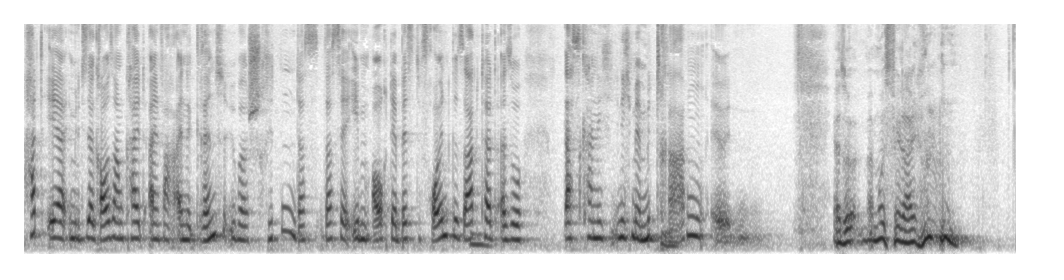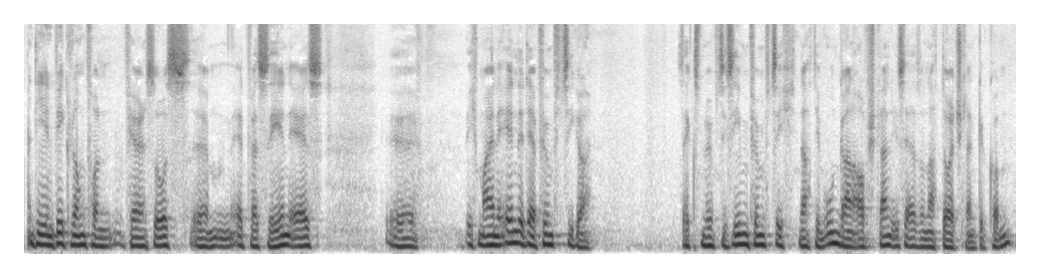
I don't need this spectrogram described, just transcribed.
hat er mit dieser Grausamkeit einfach eine Grenze überschritten, dass, dass er eben auch der beste Freund gesagt hat, also das kann ich nicht mehr mittragen. Äh, also man muss vielleicht die Entwicklung von Ferenc ähm, etwas sehen. Er ist, äh, ich meine, Ende der 50er, 56, 57, nach dem Ungarnaufstand ist er also nach Deutschland gekommen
